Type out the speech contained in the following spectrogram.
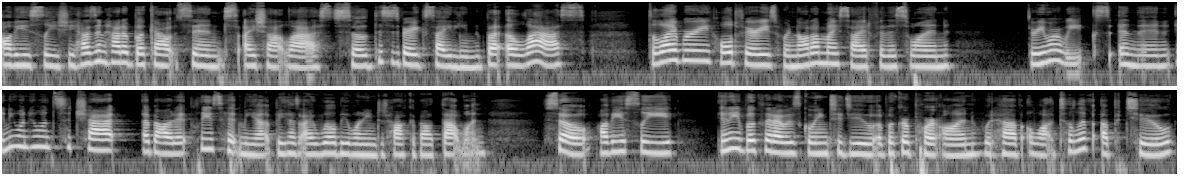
Obviously, she hasn't had a book out since Ayesha At Last, so this is very exciting. But alas, the library hold fairies were not on my side for this one. Three more weeks, and then anyone who wants to chat about it, please hit me up because I will be wanting to talk about that one. So, obviously, any book that I was going to do a book report on would have a lot to live up to.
